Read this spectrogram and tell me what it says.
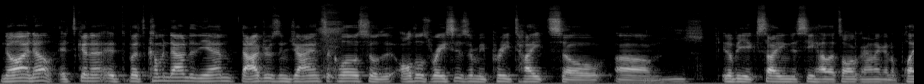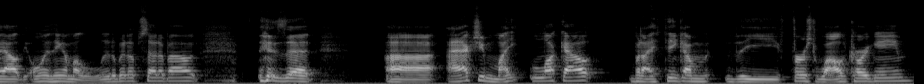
No, I know it's gonna. It's but it's coming down to the end. Dodgers and Giants are close, so the, all those races are gonna be pretty tight. So um, it'll be exciting to see how that's all kind of gonna play out. The only thing I'm a little bit upset about is that uh, I actually might luck out, but I think I'm the first wild card game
